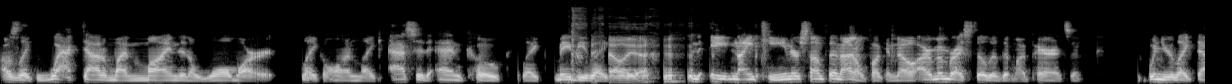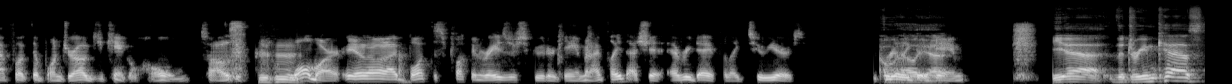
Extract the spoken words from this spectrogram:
I was like whacked out of my mind in a Walmart, like on like acid and coke, like maybe like Hell yeah. an eight nineteen or something. I don't fucking know. I remember I still lived at my parents, and when you're like that fucked up on drugs, you can't go home. So I was Mhm. Walmart, you know, and I bought this fucking razor scooter game, and I played that shit every day for like two years. Oh, really good yeah. game. Yeah, the Dreamcast.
